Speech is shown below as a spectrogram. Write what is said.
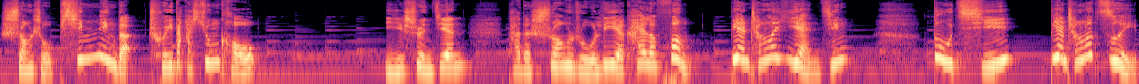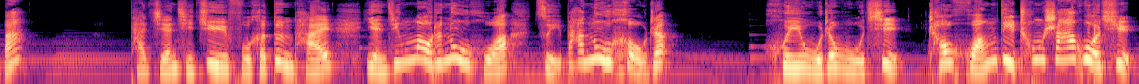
双手拼命的捶打胸口。一瞬间，他的双乳裂开了缝，变成了眼睛；肚脐变成了嘴巴。他捡起巨斧和盾牌，眼睛冒着怒火，嘴巴怒吼着，挥舞着武器朝皇帝冲杀过去。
